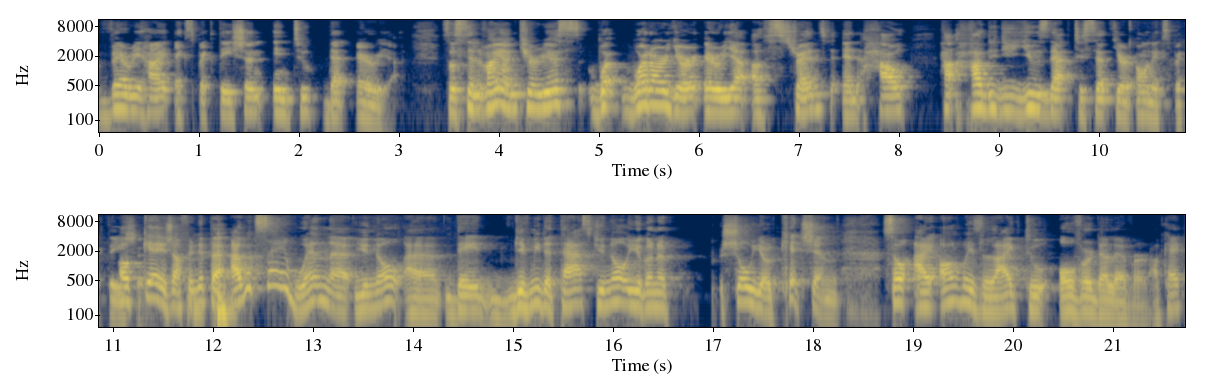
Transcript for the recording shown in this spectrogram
very high expectation into that area. So Sylvain, I'm curious, what what are your area of strength and how how, how did you use that to set your own expectations? Okay, Jean-Philippe, I would say when, uh, you know, uh, they give me the task, you know, you're going to show your kitchen so I always like to over deliver. Okay.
